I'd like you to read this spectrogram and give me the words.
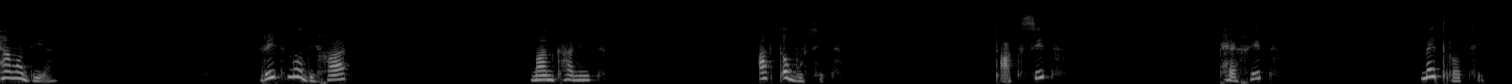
ჩამოდიან. რით მოდიხარ მანქანით ავტობუსით ტაქსით ფეხით მეტროთი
